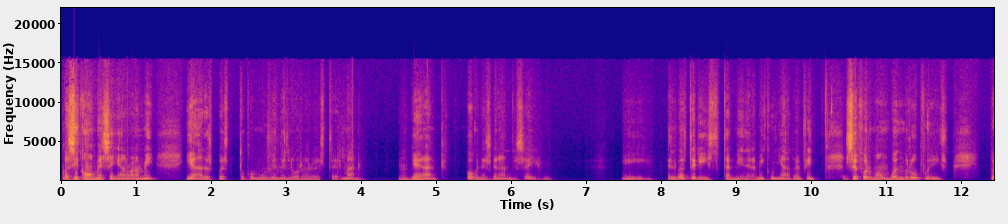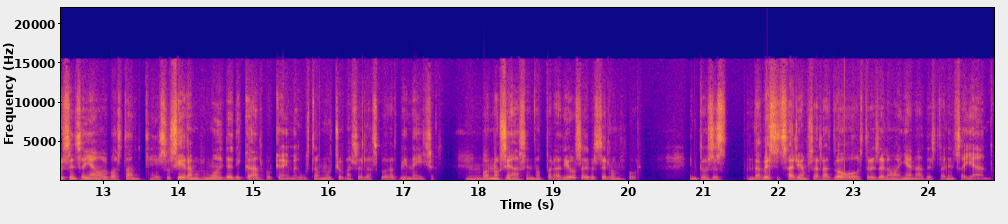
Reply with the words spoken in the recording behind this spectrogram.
así como me enseñaron a mí. Ya después tocó muy bien el órgano este hermano. Ya eran jóvenes grandes ellos. Y el baterista también era mi cuñado. En fin, se formó un buen grupo y pues enseñamos bastante. Eso sí, éramos muy dedicados porque a mí me gusta mucho hacer las cosas bien hechas o no se hace, ¿no? Para Dios debe ser lo mejor. Entonces, a veces salíamos a las 2, 3 de la mañana de estar ensayando,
